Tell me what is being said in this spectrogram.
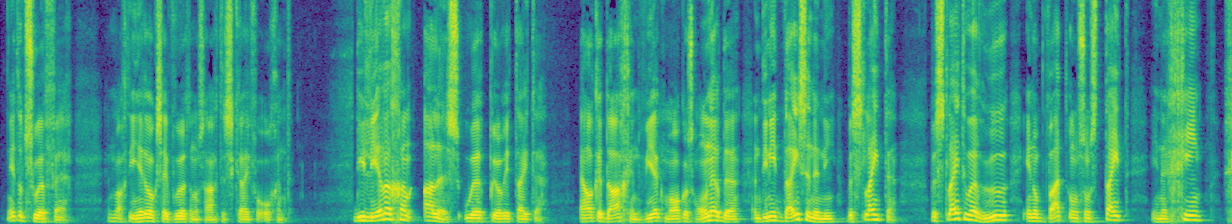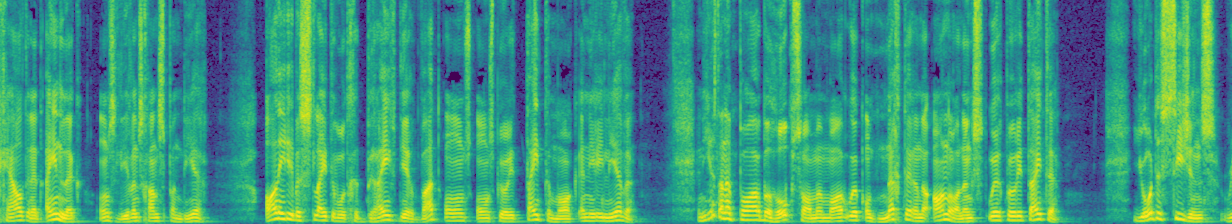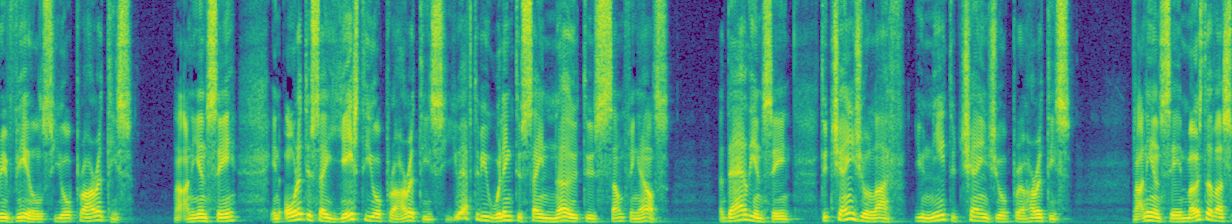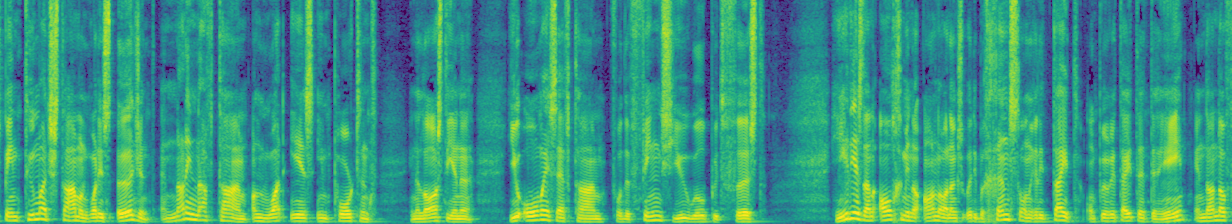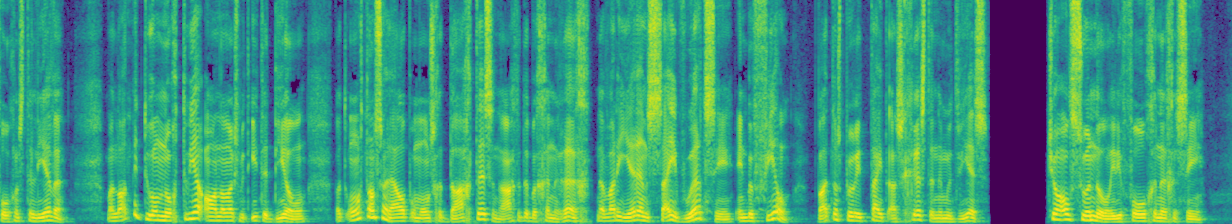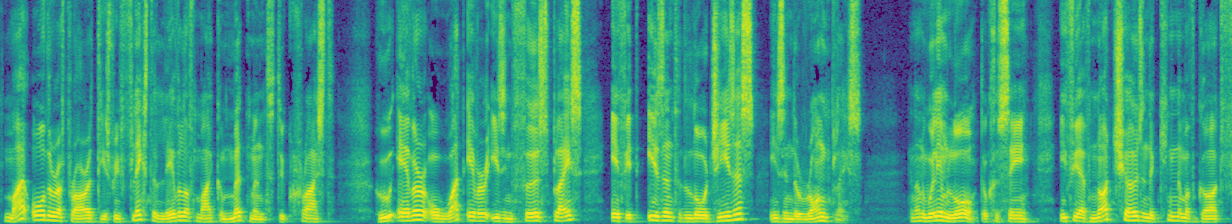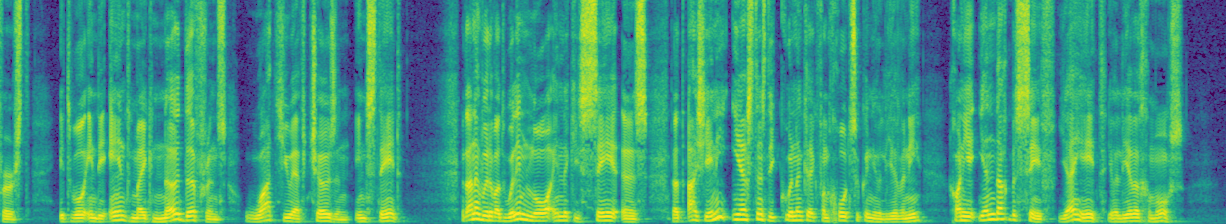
Net tot sover. En mag die Here ook sy woord in ons harte skryf vir oggend. Die lewe gaan alles oor prioriteite. Elke dag en week maak ons honderde, indien nie duisende nie, besluite. Besluite oor hoe en op wat ons ons tyd, energie, geld en uiteindelik ons lewens gaan spandeer. Al hierdie besluite word gedryf deur wat ons ons prioriteite maak in hierdie lewe. En hier is dan 'n paar behulpsame maar ook ontnigterende aanhalinge oor prioriteite. Your decisions reveals your priorities. Nou Annie sê, in order to say yes to your priorities, you have to be willing to say no to something else. Adardian sê, to change your life, you need to change your priorities. Nanian sê most of us spend too much time on what is urgent and not enough time on what is important. In the last ene, you always have time for the things you will put first. Hierdie is dan algemene aanhalinge oor die beginsel en realiteit om prioriteite te hê en dan daarvolgens te lewe. Maar laat my toe om nog twee aanhalinge met u te deel wat ons dan sal help om ons gedagtes en harte te begin rig na wat die Here in sy woord sê en beveel wat ons prioriteit as Christene moet wees. Charles Swindoll het die volgende gesê: My order of priorities reflects the level of my commitment to Christ. Whoever or whatever is in first place, if it isn't the Lord Jesus, is in the wrong place. En dan William Law het ook gesê: If you have not chosen the kingdom of God first, it will in the end make no difference what you have chosen instead. Met ander woorde wat William Law eintlik sê is dat as jy nie eerstens die koninkryk van God soek in jou lewe nie, gaan jy eendag besef jy het jou lewe gemors.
